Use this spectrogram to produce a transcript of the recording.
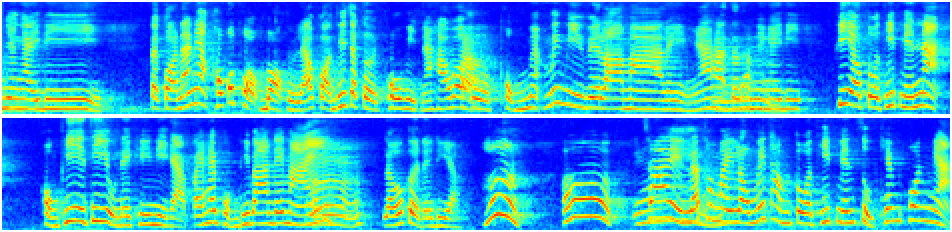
ำยังไงดี แต่ก่อนหน้าเนี่ยเขาก็บอกอยู่แล้วก่อนที่จะเกิดโควิดนะคะ ว่าค่ะเออผมเนี่ยไม่มีเวลามาอะไรอย่างเงี้ยค่ะอืม จะทำยังไงดี พี่เอาตัวทรีทเมนต์น่ะของพี่ที่อยู่ในคลินิกอะไปให้ผมที่บ้านได้ไหมเออแล้วก็เกิดไอเดียฮะเออ ใช่ อืมแล้วทำไมเราไม่ทำตัวทรีทเมนต์สูตรเข้มข้นเนี่ย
